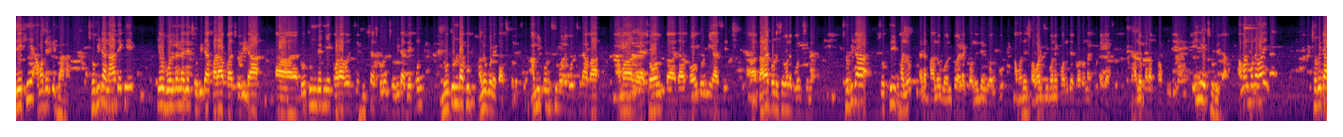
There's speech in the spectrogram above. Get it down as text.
দেখে আমাদেরকে জানা ছবিটা না দেখে কেউ বলবেন না যে ছবিটা খারাপ বা ছবিটা নতুনদের নিয়ে করা হয়েছে বিশ্বাস করুন ছবিটা দেখুন। নতুনরা খুব ভালো করে কাজ করেছে। আমি করছি বলে বলছি না বা আমার সহ যারা সহকর্মী আছে তারা করেছে বলে বলছি না। ছবিটা সত্যিই ভালো একটা ভালো গল্প একটা কলেজের গল্প। আমাদের সবার জীবনে কলেজের ঘটনা ঘটে গেছে ভালো খারাপ সব মিলিয়ে। এই নিয়ে ছবিটা আমার মনে হয় ছবিটা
